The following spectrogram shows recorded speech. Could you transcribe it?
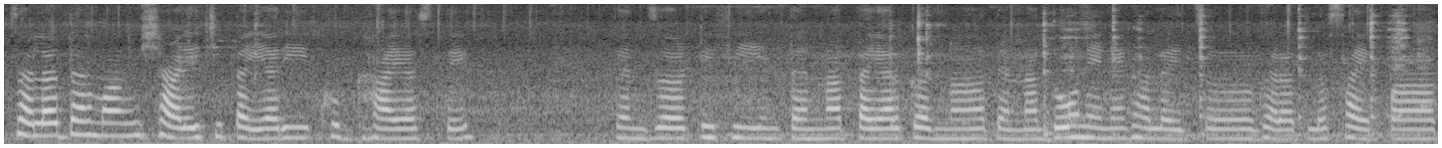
चला तर मग शाळेची तयारी खूप घाय असते. त्यांचं टिफिन त्यांना तयार करणं त्यांना दोन येणे घालायचं घरातलं स्वयंपाक.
